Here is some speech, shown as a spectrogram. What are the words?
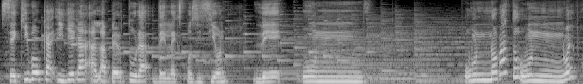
Se equivoca y llega a la apertura de la exposición de un, un novato, un nuevo.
